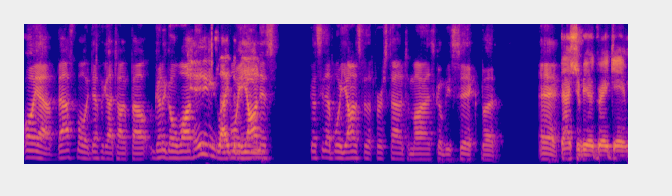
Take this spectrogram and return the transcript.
Oh yeah, basketball. We definitely got to talk about. Gonna go watch hey, like boy Giannis go see that boy Giannis for the first time tomorrow. It's gonna be sick. But hey, that should be a great game.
